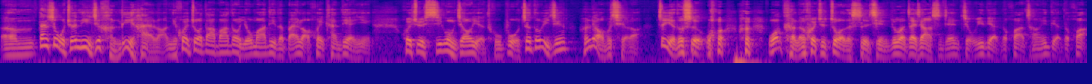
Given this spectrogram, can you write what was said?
嗯，但是我觉得你已经很厉害了，你会坐大巴到油麻地的百老汇看电影，会去西贡郊野徒步，这都已经很了不起了。这也都是我 我可能会去做的事情。如果再这样时间久一点的话，长一点的话，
